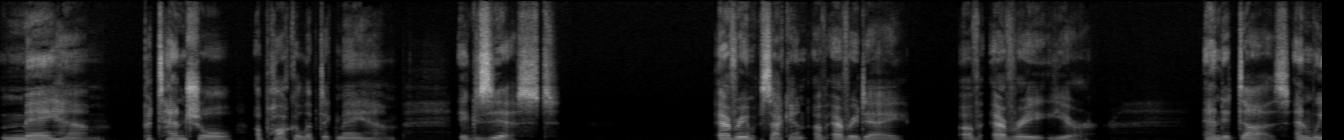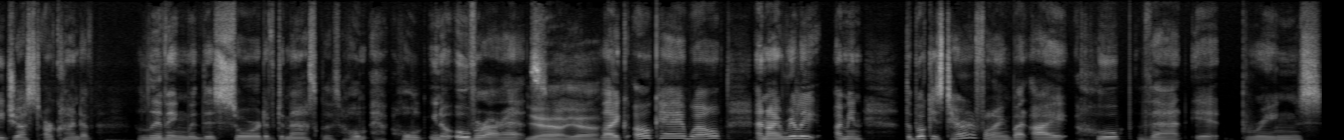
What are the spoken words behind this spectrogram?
mayhem, potential apocalyptic mayhem exist every second of every day of every year. And it does. And we just are kind of living with this sword of Damascus hold, hold you know over our heads. Yeah, yeah. Like, okay, well, and I really I mean, the book is terrifying, but I hope that it brings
